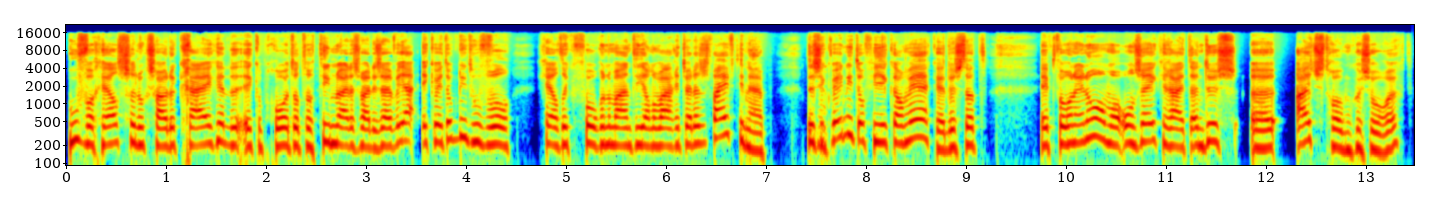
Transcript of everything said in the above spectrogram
hoeveel geld ze nog zouden krijgen. Ik heb gehoord dat er teamleiders waren die zeiden van ja, ik weet ook niet hoeveel geld ik volgende maand in januari 2015 heb. Dus ik weet niet of je hier kan werken. Dus dat heeft voor een enorme onzekerheid en dus eh, uitstroom gezorgd.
